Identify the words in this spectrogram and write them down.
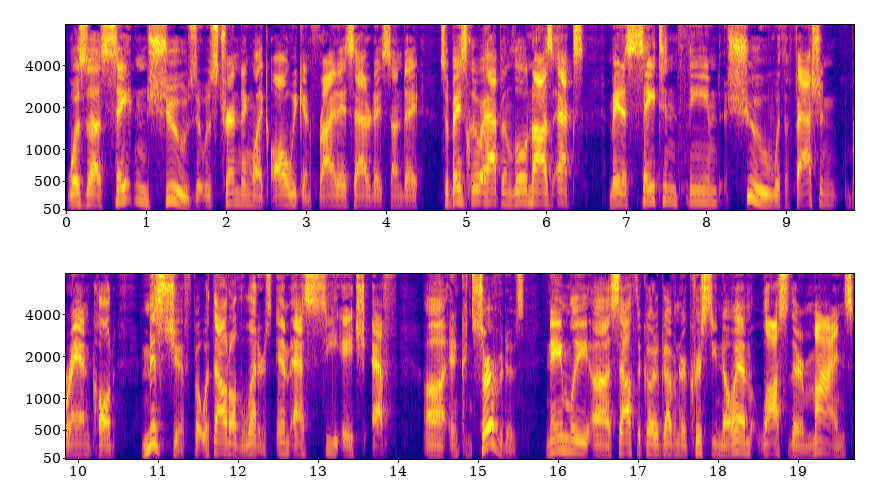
was uh, Satan shoes. It was trending like all weekend, Friday, Saturday, Sunday. So basically, what happened? Lil Nas X made a Satan themed shoe with a fashion brand called Mischief, but without all the letters M S C H F. Uh, and conservatives, namely uh, South Dakota Governor Kristi Noem, lost their minds.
